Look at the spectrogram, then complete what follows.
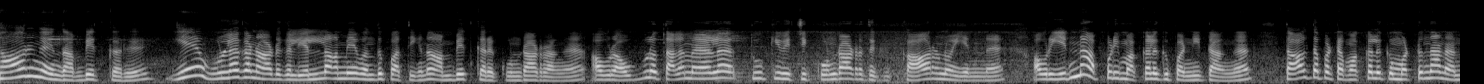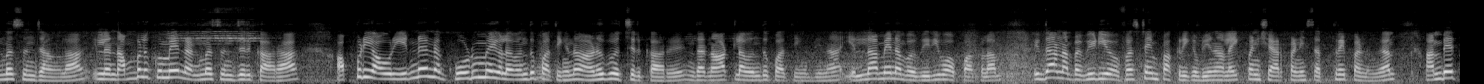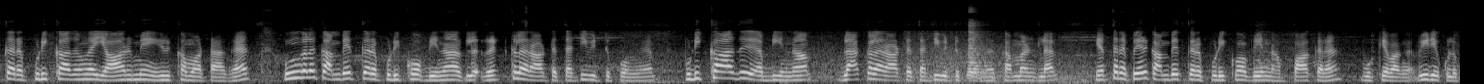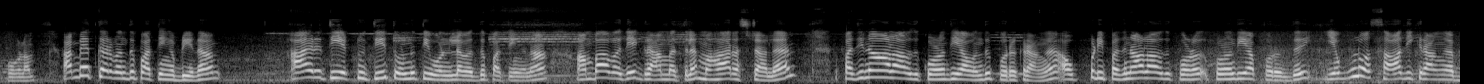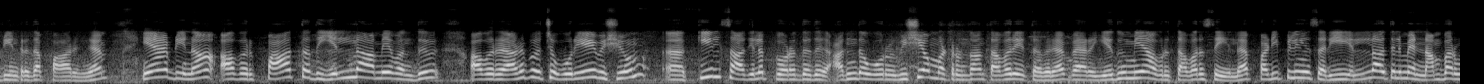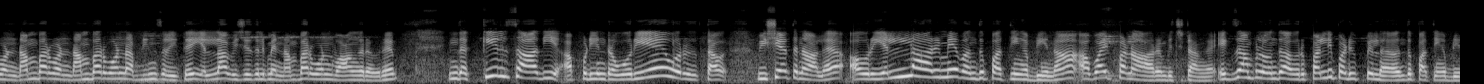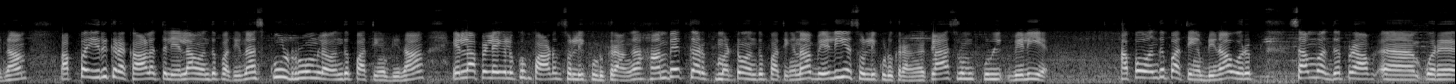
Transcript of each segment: யாருங்க இந்த அம்பேத்கர்? ஏன் உலக நாடுகள் எல்லாமே வந்து பார்த்திங்கன்னா அம்பேத்கரை கொண்டாடுறாங்க அவர் அவ்வளோ தலை மேலே தூக்கி வச்சு கொண்டாடுறதுக்கு காரணம் என்ன? அவர் என்ன அப்படி மக்களுக்கு பண்ணிட்டாங்க? தாழ்த்தப்பட்ட மக்களுக்கு மட்டும்தான் நன்மை செஞ்சாங்களா? இல்லை நம்மளுக்குமே நன்மை செஞ்சுருக்காரா? அப்படி அவர் என்னென்ன கொடுமைகளை வந்து பார்த்திங்கன்னா அனுபவிச்சிருக்காரு? இந்த நாட்டில் வந்து பார்த்திங்க அப்படின்னா எல்லாமே நம்ம விரிவாக பார்க்கலாம். இதுதான் நம்ம வீடியோ ஃபஸ்ட் டைம் பார்க்குறீங்க அப்படின்னா லைக் பண்ணி ஷேர் பண்ணி சப்ஸ்கிரைப் பண்ணுங்கள் அம்பேத்கரை பிடிக்காதவங்க யாருமே இருக்க மாட்டாங்க. உங்களுக்கு அம்பேத்கரை பிடிக்கும் அப்படின்னா ரெட் கலர் ஆட்டை தட்டி விட்டு போங்க. பிடிக்காது அப்படின்னா பிளாக் கலர் ஆட்டை தட்டி விட்டு போங்க கமெண்டில் எத்தனை பேருக்கு அம்பேத்கரை பிடிக்கும் அப்படின்னு நான் பார்க்குறேன். ஓகேவாங்க வீடியோக்குள்ளே போகலாம். அம்பேத்கர் வந்து பார்த்திங்க அப்படின்னா ஆயிரத்தி எட்நூற்றி தொண்ணூற்றி ஒன்றில் வந்து பார்த்திங்கன்னா அம்பாவதி கிராமத்தில் மகாராஷ்டிராவில் பதினாலாவது குழந்தையா வந்து பிறக்கிறாங்க. அப்படி பதினாலாவது குழ குழந்தையாக பிறந்து எவ்வளோ சாதிக்கிறாங்க அப்படின்றத பாருங்கள் ஏன் அப்படின்னா அவர் பார்த்தது எல்லாமே வந்து அவர் அனுபவித்த ஒரே விஷயம் கீழ் சாதியில் பிறந்தது. அந்த ஒரு விஷயம் மட்டும்தான் தவறே தவிர வேறு எதுவுமே அவர் தவறு செய்யலை. படிப்புலேயும் சரி எல்லாத்துலேயுமே number one number one number one அப்படின்னு சொல்லிட்டு எல்லா விஷயத்துலையுமே நம்பர் ஒன் வாங்குறவர். இந்த கீழ் சாதி அப்படின்ற ஒரே ஒரு த விஷயத்தினால அவர் எல்லா எல்லாருமே வந்து பார்த்திங்க அப்படின்னா அவாய்ட் பண்ண ஆரம்பிச்சிட்டாங்க. எக்ஸாம்பிள் வந்து அவர் பள்ளி படிப்பில் வந்து பார்த்திங்க அப்படின்னா அப்போ இருக்கிற காலத்துல எல்லாம் வந்து பார்த்திங்கன்னா ஸ்கூல் ரூமில் வந்து பார்த்தீங்க அப்படின்னா எல்லா பிள்ளைகளுக்கும் பாடம் சொல்லி கொடுக்குறாங்க. அம்பேத்கருக்கு மட்டும் வந்து பார்த்திங்கன்னா வெளியே சொல்லி கொடுக்குறாங்க. கிளாஸ் ரூம்குள் வெளியே. அப்போ வந்து பார்த்தீங்க அப்படின்னா ஒரு சம் வந்து ப்ராப் ஒரு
